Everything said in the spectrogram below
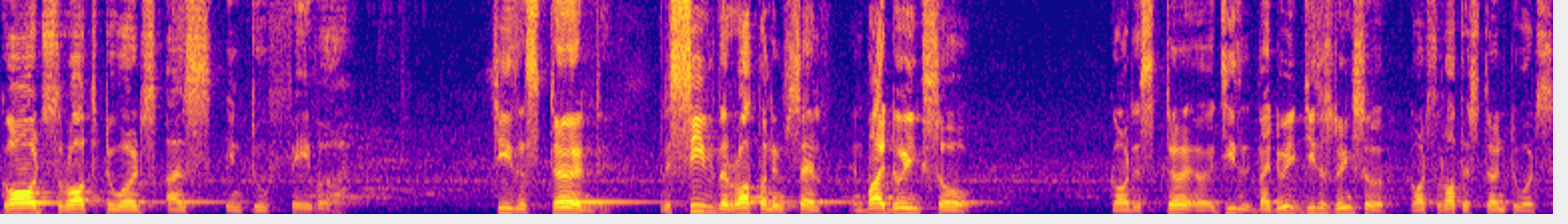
God's wrath towards us into favor. Jesus turned, received the wrath on himself, and by doing so, God is tur- uh, Jesus, by doing Jesus doing so, God's wrath is turned towards,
